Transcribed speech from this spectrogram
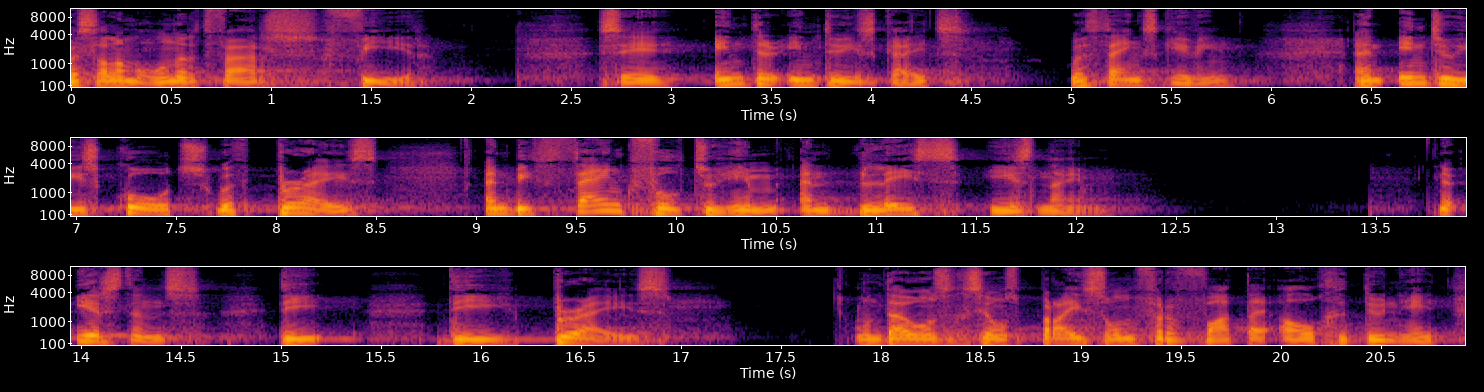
Psalm 100 vers 4 sê enter into his gates with thanksgiving and into his courts with praise and be thankful to him and bless his name. Nou eerstens die die praise. Onthou ons gesê ons prys hom vir wat hy al gedoen het.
